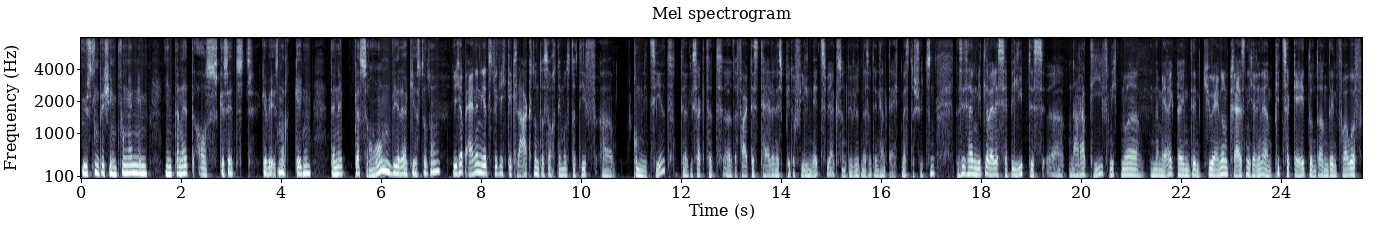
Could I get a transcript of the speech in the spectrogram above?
Wüstenbeschimpfungen im Internet ausgesetzt gewesen, auch gegen deine Person. Wie reagierst du dann? Ich habe einen jetzt wirklich geklagt und das auch demonstrativ äh, kommuniziert, der gesagt hat, äh, der Fall ist Teil eines pädophilen Netzwerks und wir würden also den Herrn Teichtmeister schützen. Das ist ein mittlerweile sehr beliebtes äh, Narrativ, nicht nur in Amerika, in den QAnon-Kreisen. Ich erinnere an Pizzagate und an den Vorwurf,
